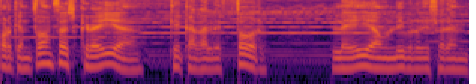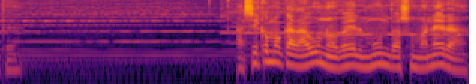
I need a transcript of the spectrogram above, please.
porque entonces creía que cada lector leía un libro diferente. Así como cada uno ve el mundo a su manera,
